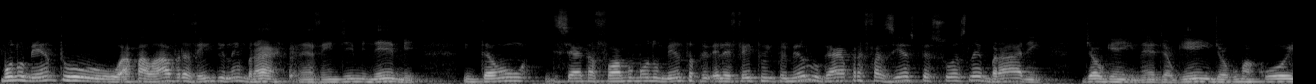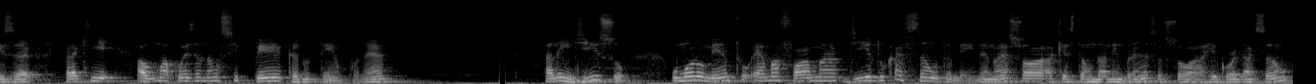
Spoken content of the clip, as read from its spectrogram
Monumento, a palavra vem de lembrar, né? vem de mineme. Então, de certa forma, o monumento ele é feito em primeiro lugar para fazer as pessoas lembrarem de alguém, né? de alguém, de alguma coisa, para que alguma coisa não se perca no tempo. Né? Além disso, o monumento é uma forma de educação também, né? não é só a questão da lembrança, só a recordação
